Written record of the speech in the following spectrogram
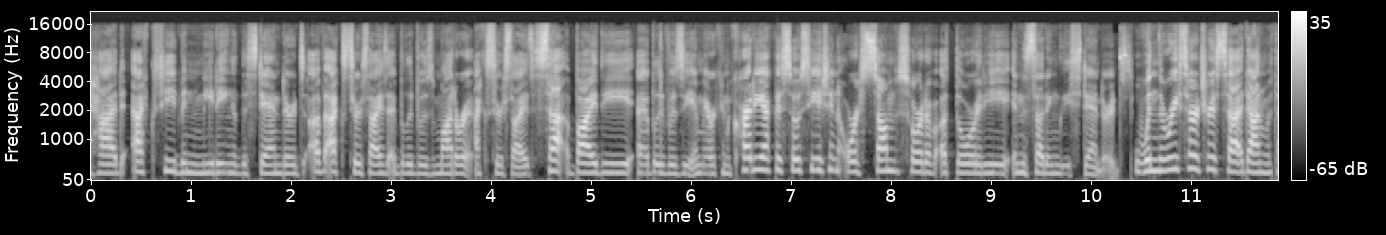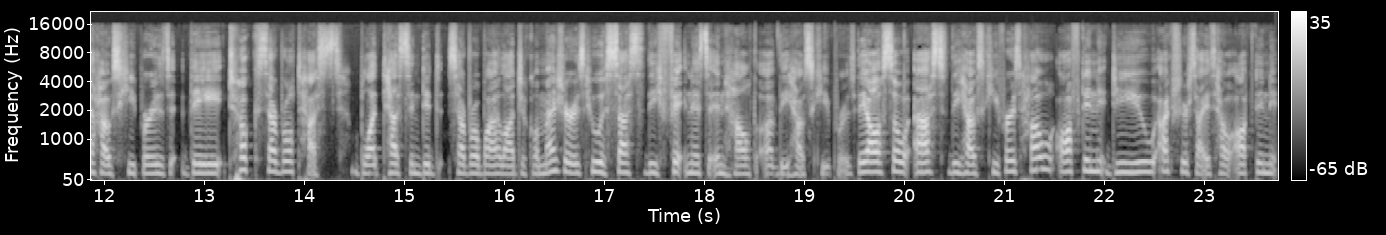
had actually been meeting the standards of exercise, I believe it was moderate exercise, set by the, I believe it was the American Cardiac Association or some sort of authority in setting these standards. When the researchers sat down with the housekeepers, they took several tests, blood tests, and did several biological measures to assess the fitness and health of the housekeepers. They also asked the housekeepers, How often do you exercise? How often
